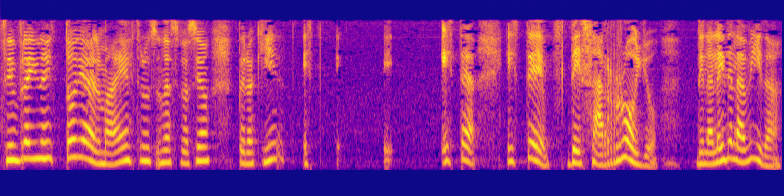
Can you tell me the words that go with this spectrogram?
Siempre hay una historia del maestro, una situación, pero aquí eh, este, este desarrollo de la ley de la vida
